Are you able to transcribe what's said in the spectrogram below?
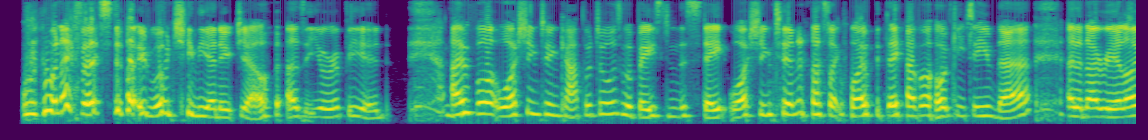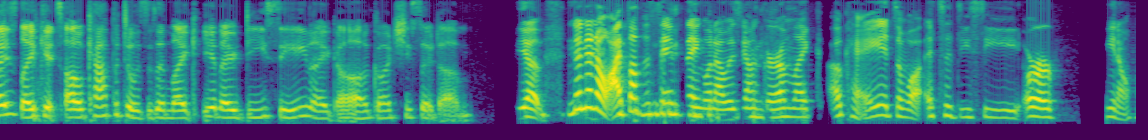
when I first started watching the NHL as a European, I Mm-hmm. thought Washington Capitals were based in the state Washington, and I was like, why would they have a hockey team there? And then I realized, like, it's all Capitals, as in, like, you know, DC. Like, oh god, she's so dumb. Yep. No, no, no. I thought the same thing when I was younger. I'm like, okay, it's a it's a DC or you know,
